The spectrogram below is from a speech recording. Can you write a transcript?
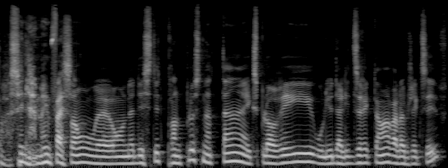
passée de la même façon. Euh, on a décidé de prendre plus notre temps à explorer au lieu d'aller directement vers l'objectif.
